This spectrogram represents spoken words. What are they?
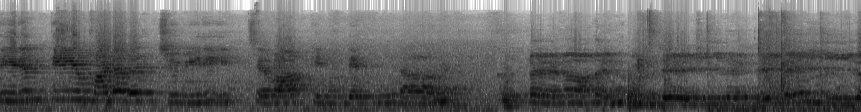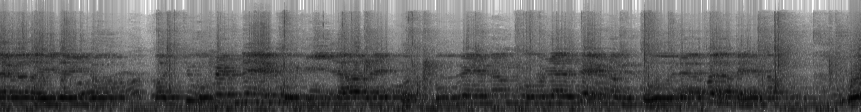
തിരുത്തിയും അടവച്ചു വിരിച്ച വാക്കിന്റെ കൂടാണ്. കുട്ടനാടൻ പുഞ്ചയിലെ ധൈര്യതോ കൊച്ചു പെണ്ണെ കുയിലാളെ കൊട്ടു വേണം കുഴൽ വേണം കൂരവ വേണം. ഓ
